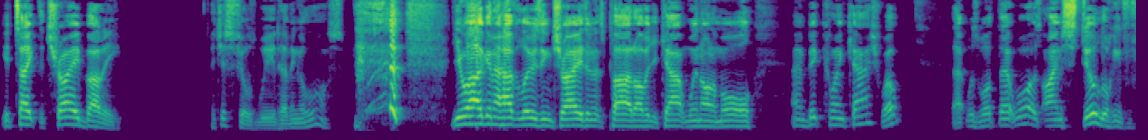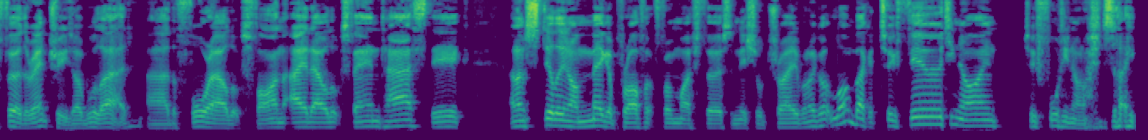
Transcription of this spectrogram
You take the trade, buddy. It just feels weird having a loss. you are going to have losing trades, and it's part of it. You can't win on them all. And Bitcoin Cash, well, that was what that was. I'm still looking for further entries, I will add. Uh, the four hour looks fine. The eight hour looks fantastic. And I'm still in on mega profit from my first initial trade when I got long back at 239 249, I should say,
